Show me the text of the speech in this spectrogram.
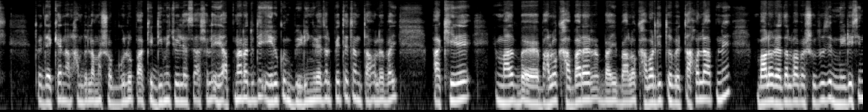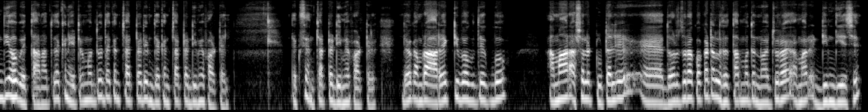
তো দেখেন, আলহামদুলিল্লাহ, আমার সবগুলো পাখি ডিমে চলে আসে। আসলে আপনারা যদি এরকম ব্রিডিং রেজাল্ট পেতে চান তাহলে ভাই পাখিরে মা- ভালো খাবারের বা, ভালো খাবার দিতে হবে, তাহলে আপনি ভালো রেজাল্ট পাবেন। শুধু যে মেডিসিন দিয়ে হবে তা না, তো দেখেন এটার মধ্যেও দেখেন চারটা ডিম, দেখেন চারটা ডিমে ফার্টাইল দেখছেন? চারটা ডিমে ফার্টাইল যাই হোক, আমরা আরও একটি বক্স দেখব। আমার আসলে টোটালি দশ জোড়া ককাটাল আছে, তার মধ্যে নয় জোড়ায় আমার ডিম দিয়েছে।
